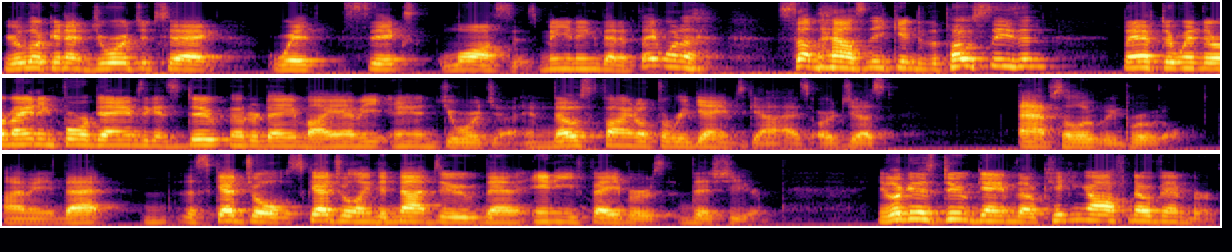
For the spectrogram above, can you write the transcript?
you're looking at Georgia Tech with six losses, meaning that if they want to somehow sneak into the postseason, they have to win the remaining four games against Duke, Notre Dame, Miami, and Georgia. And those final three games, guys, are just absolutely brutal. I mean that the schedule scheduling did not do them any favors this year. You look at this Duke game though, kicking off November.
